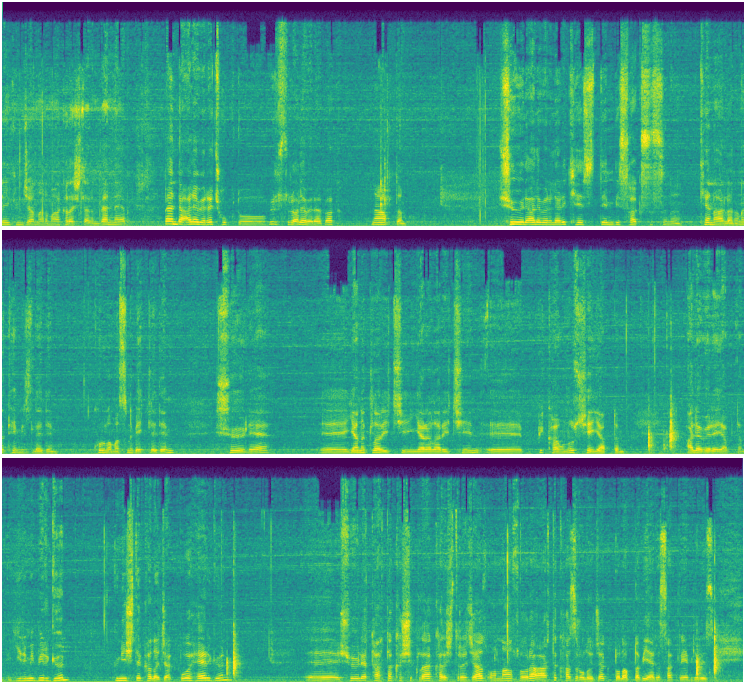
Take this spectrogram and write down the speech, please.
Aleyküm canlarım arkadaşlarım ben ne yap? Ben de aloe vera çoktu. Bir sürü aloe vera bak ne yaptım. Şöyle aloe veraları kestim bir saksısını. Kenarlarını temizledim. Kurulamasını bekledim. Şöyle e, yanıklar için, yaralar için e, bir kavanoz şey yaptım. Aloe vera yaptım. 21 gün güneşte kalacak bu. Her gün ee, şöyle tahta kaşıkla karıştıracağız. Ondan sonra artık hazır olacak. Dolapta bir yerde saklayabiliriz.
